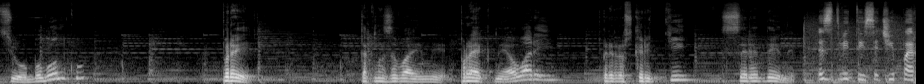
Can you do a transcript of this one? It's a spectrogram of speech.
цю оболонку при так називаємій проектній аварії, при розкритті зсередини. З 2001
